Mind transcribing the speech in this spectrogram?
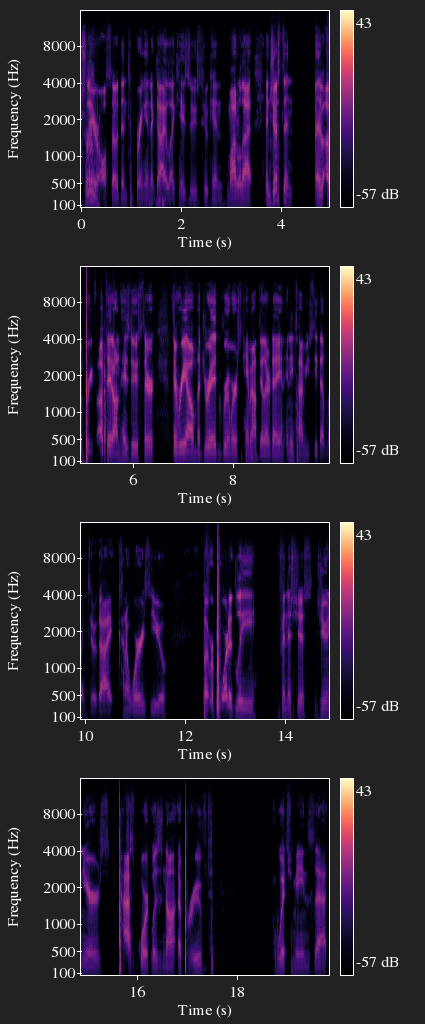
player also than to bring in a guy like Jesus who can model that. And just in a, a, brief update on Jesus, the Real Madrid rumors came out the other day, and anytime you see them linked to a guy, kind of worries you. But reportedly, Vinicius Junior's passport was not approved, which means that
